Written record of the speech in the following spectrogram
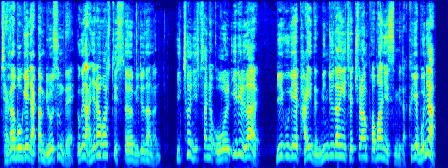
제가 보기엔 약간 묘수인데 여긴 아니라고 할 수도 있어요. 민주당은 2024년 5월 1일 날 미국의 바이든 민주당이 제출한 법안이 있습니다. 그게 뭐냐?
